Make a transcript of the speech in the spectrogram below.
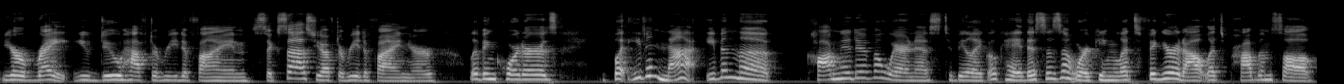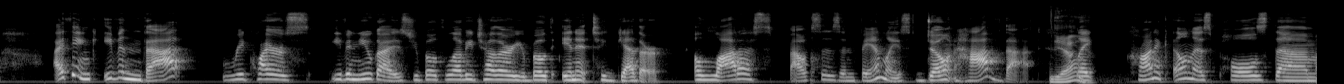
you're right. You do have to redefine success. You have to redefine your living quarters. But even that, even the cognitive awareness to be like, okay, this isn't working. Let's figure it out. Let's problem solve. I think even that requires even you guys, you both love each other, you're both in it together. A lot of spouses and families don't have that yeah like chronic illness pulls them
